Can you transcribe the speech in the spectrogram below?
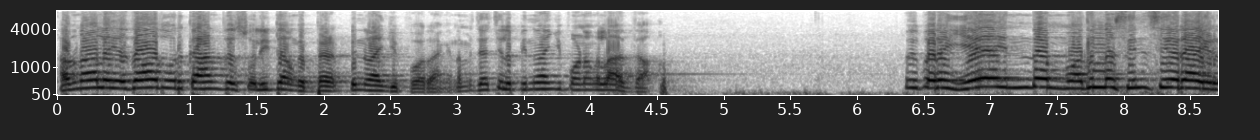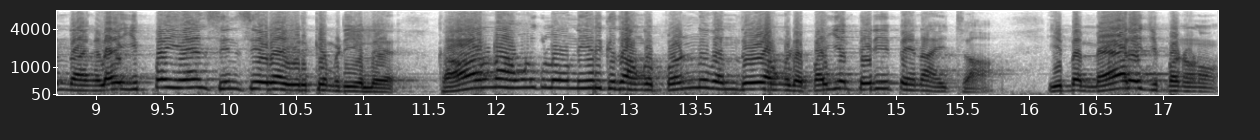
அதனால ஏதாவது ஒரு காரணத்தை சொல்லிட்டு அவங்க பின்வாங்கி போகிறாங்க நம்ம சர்ச்சில் பின்வாங்கி போனவங்களாம் அதுதான். இப்போ ஏன் இந்த முதல்ல சின்சியராக இருந்தாங்களே இப்போ ஏன் சின்சியராக இருக்க முடியல? காரணம் அவங்களுக்குள்ள ஒன்று இருக்குது. அவங்க பொண்ணு வந்து அவங்களோட பையன் பெரிய பையன் ஆயிட்டான். இப்போ மேரேஜ் பண்ணணும்.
